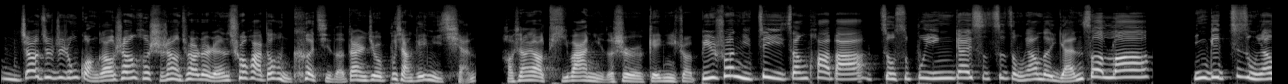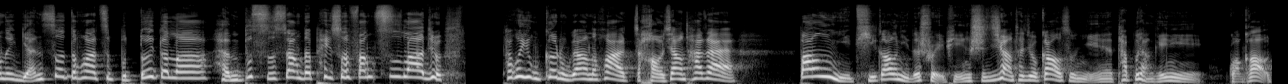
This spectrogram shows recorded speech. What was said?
你知道，就这种广告商和时尚圈的人说话都很客气的，但是就是不想给你钱，好像要提拔你的是给你说，比如说你这一张画吧，就是不应该是这种样的颜色了，应该这种样的颜色的话是不对的了，很不时尚的配色方式啦，就他会用各种各样的话，好像他在帮你提高你的水平，实际上他就告诉你，他不想给你广告。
